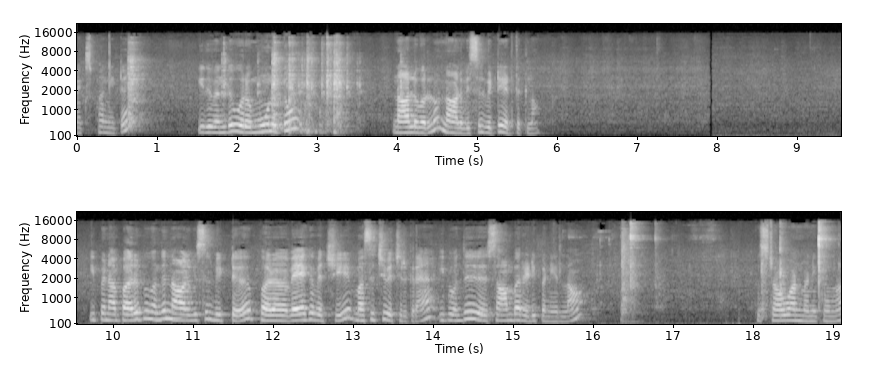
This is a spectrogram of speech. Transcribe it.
மிக்ஸ் பண்ணிவிட்டு இது வந்து ஒரு மூணு டு நாலு வரலும் நாலு விசில் விட்டு எடுத்துக்கலாம். இப்போ நான் பருப்பு வந்து நாலு விசில் விட்டு ப வேக வச்சு மசிச்சு வச்சுருக்கிறேன். இப்போ வந்து சாம்பார் ரெடி பண்ணிடலாம் ஸ்டவ் ஆன் பண்ணிக்கோங்க.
